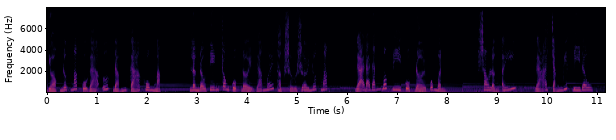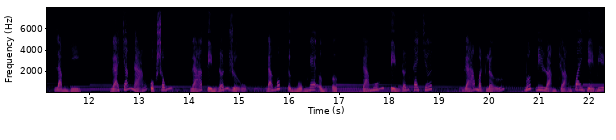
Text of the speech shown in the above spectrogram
giọt nước mắt của gã ướt đẫm cả khuôn mặt. Lần đầu tiên trong cuộc đời gã mới thật sự rơi nước mắt. Gã đã đánh mất đi cuộc đời của mình. Sau lần ấy, gã chẳng biết đi đâu, làm gì? Gã chán nản cuộc sống, gã tìm đến rượu. Gã ngốc từng ngụm nghe ừng ực. Gã muốn tìm đến cái chết. Gã mệt lử, bước đi loạn choạng quay về bia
